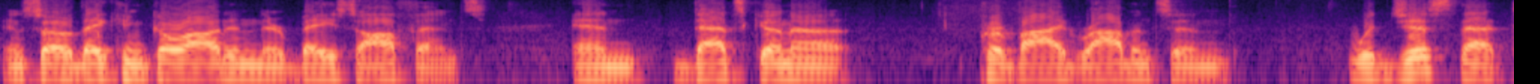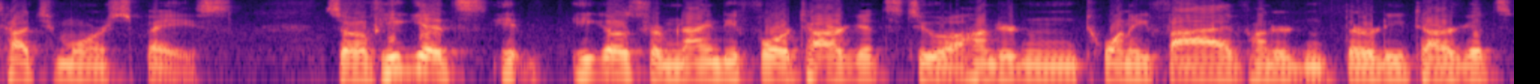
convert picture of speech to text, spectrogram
and so they can go out in their base offense, and that's going to provide Robinson with just that touch more space. So if he gets he, he goes from 94 targets to 125, 130 targets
